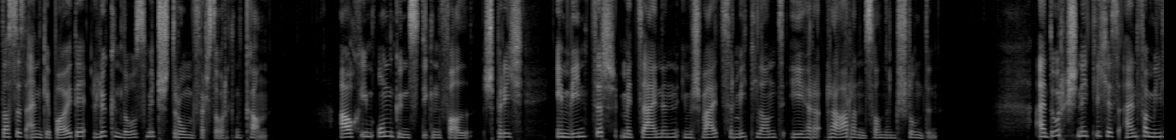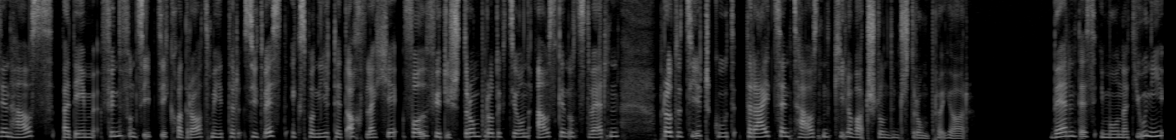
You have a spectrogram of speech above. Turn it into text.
dass es ein Gebäude lückenlos mit Strom versorgen kann. Auch im ungünstigen Fall, sprich im Winter mit seinen im Schweizer Mittland eher raren Sonnenstunden. Ein durchschnittliches Einfamilienhaus, bei dem 75 Quadratmeter südwest exponierte Dachfläche voll für die Stromproduktion ausgenutzt werden, produziert gut 13.000 Kilowattstunden Strom pro Jahr während es im Monat Juni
